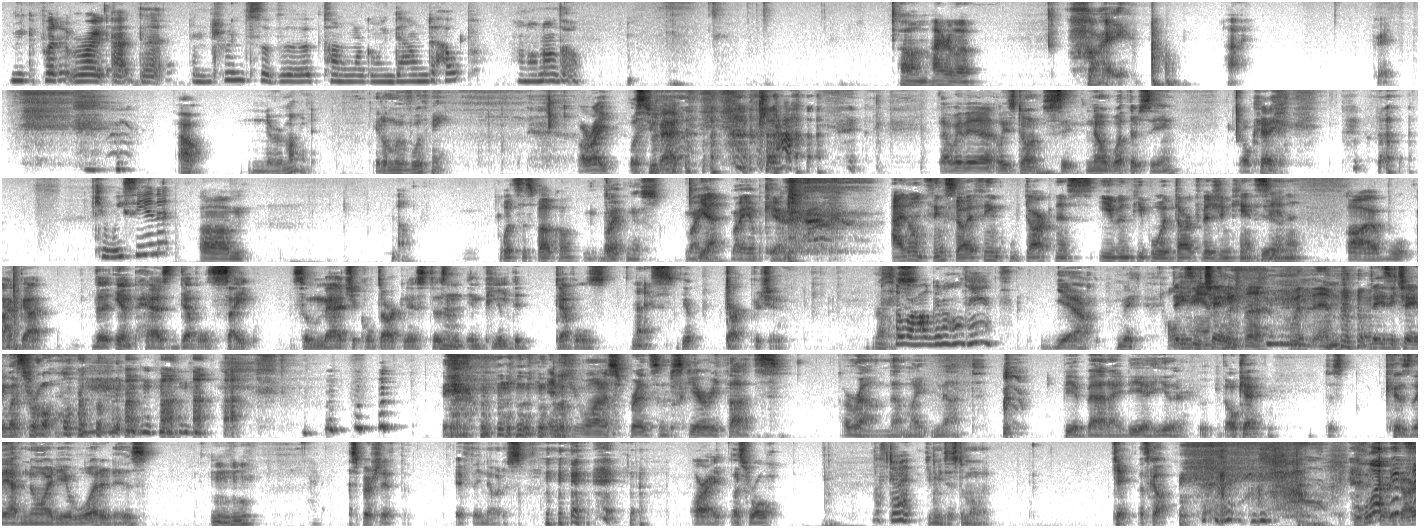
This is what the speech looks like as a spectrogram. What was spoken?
We could put it right at the entrance of the tunnel we're going down to help. I don't know though. Um, high or low? Hi. High. Great. Oh, never mind. It'll move with me. All right, let's do that. Yeah. That way they at least don't see, know what they're seeing. okay. Can we see in it? Um, No. What's the spell called? my, Darkness. my, Yeah. my imp can. I don't think so. I think darkness, even people with dark vision can't see Yeah. in it. uh, w- I've got the imp has devil's sight, so magical darkness doesn't impede the devil's Nice. Yep. dark vision. Nice. So we're all gonna hold hands. Yeah. Ma- Hold Daisy hands chain. with the with the imp. Daisy chain, let's roll. And if you want to spread some scary thoughts around, that might not be a bad idea either. okay. Just because they have no idea what it is, Mm-hmm. especially if if they notice. All right, let's roll. Let's do it. Give me just a moment. Okay, let's go. What? Turn dark?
